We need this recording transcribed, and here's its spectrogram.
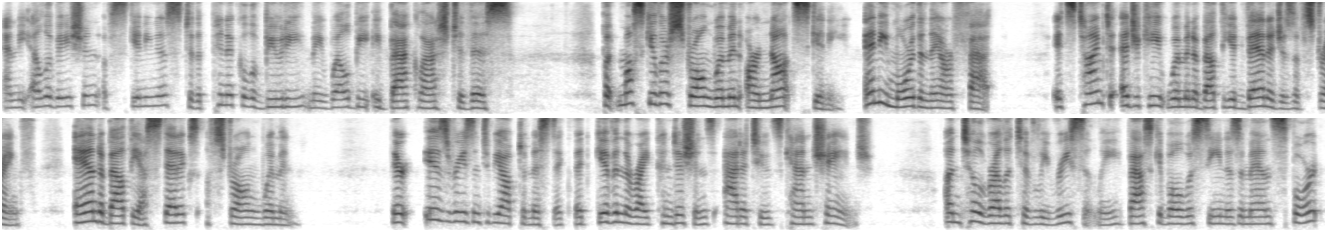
and the elevation of skinniness to the pinnacle of beauty may well be a backlash to this. But muscular, strong women are not skinny any more than they are fat. It's time to educate women about the advantages of strength and about the aesthetics of strong women. There is reason to be optimistic that given the right conditions, attitudes can change. Until relatively recently, basketball was seen as a man's sport,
